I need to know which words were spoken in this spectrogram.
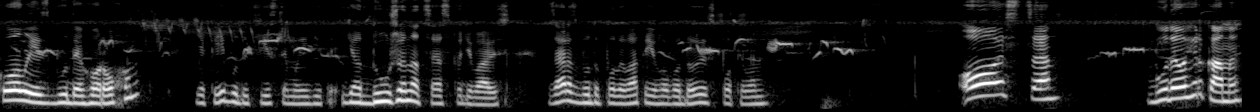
колись буде горохом, який будуть їсти мої діти. Я дуже на це сподіваюся. Зараз буду поливати його водою з попілом. Ось це буде огірками,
